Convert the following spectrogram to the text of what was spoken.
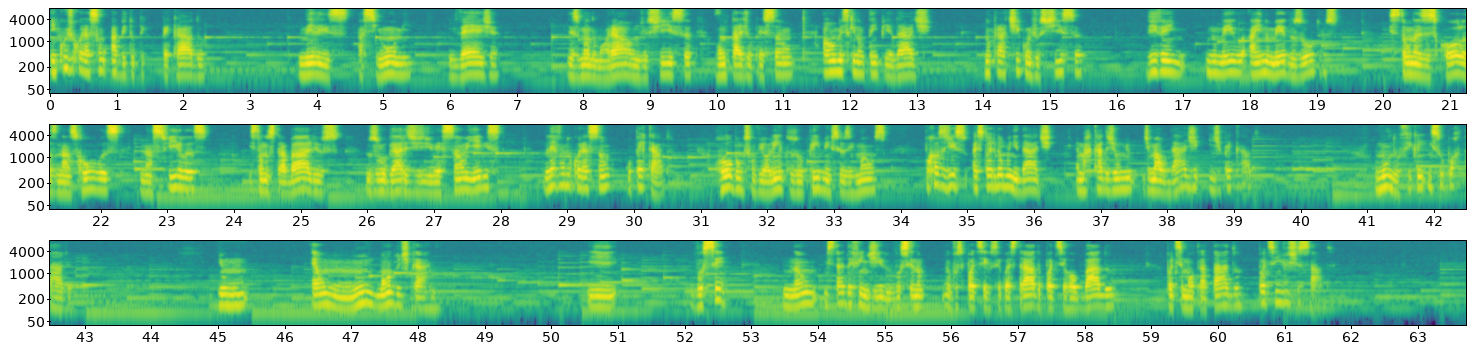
em cujo coração habita o pe pecado, Neles há ciúme, inveja, desmando moral, injustiça, vontade de opressão, há homens que não têm piedade, não praticam justiça, vivem no meio, aí no meio dos outros, estão nas escolas, nas ruas, nas filas, estão nos trabalhos, nos lugares de diversão e eles levam no coração o pecado roubam, são violentos, oprimem seus irmãos. Por causa disso, a história da humanidade é marcada de, de maldade e de pecado. O mundo fica insuportável. E um, é um, um mundo de carne. E você não está defendido, você não você pode ser sequestrado, pode ser roubado, pode ser maltratado, pode ser injustiçado.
